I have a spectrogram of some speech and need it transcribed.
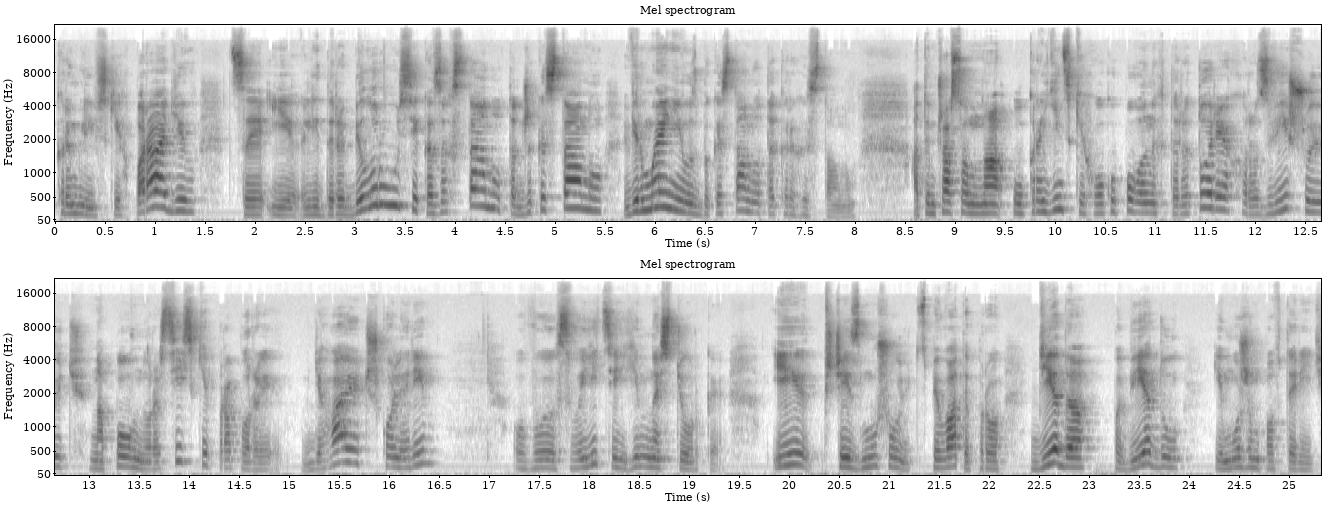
кремлівських парадів. Це і лідери Білорусі, Казахстану, Таджикистану, Вірменії, Узбекистану та Киргизстану. А тим часом на українських окупованих територіях розвішують наповну російські прапори, вдягають школярів в свої ці гімнастюрки і ще й змушують співати про діда, побєду і можемо повторити.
